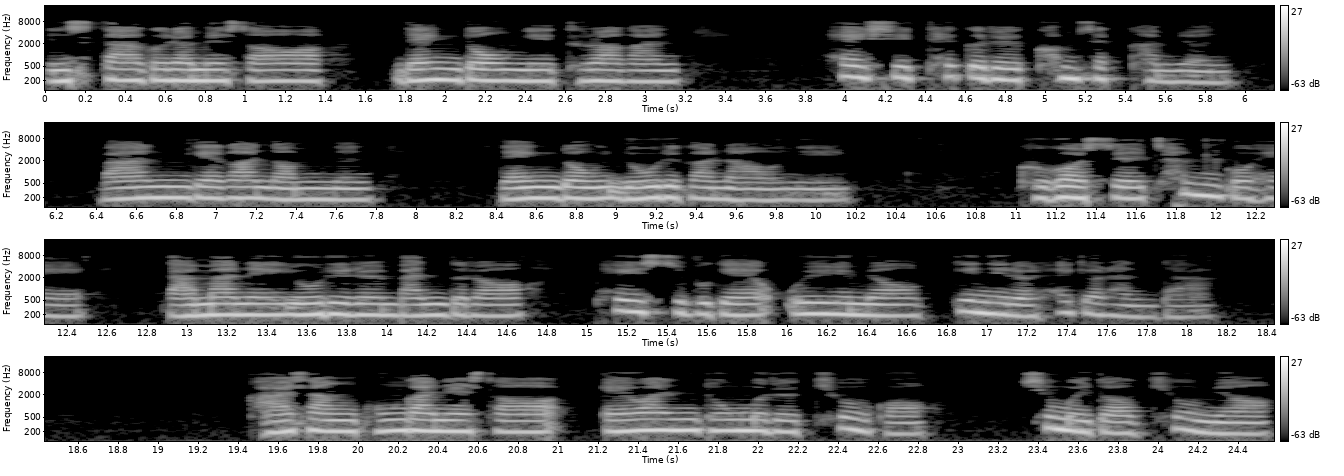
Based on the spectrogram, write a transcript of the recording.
인스타그램에서 냉동이 들어간 해시태그를 검색하면 만 개가 넘는 냉동 요리가 나오니 그것을 참고해 나만의 요리를 만들어 페이스북에 올리며 끼니를 해결한다. 가상 공간에서 애완동물을 키우고 식물도 키우며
